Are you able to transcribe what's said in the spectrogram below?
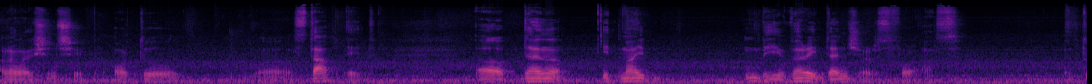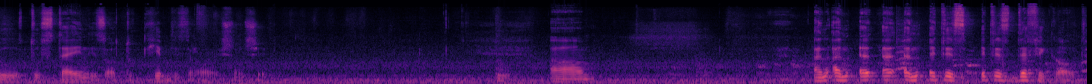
relationship or to stop it, uh, then it might be very dangerous for us to, to stay in this or to keep this relationship. Um, and, and, and, and it is it is difficult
